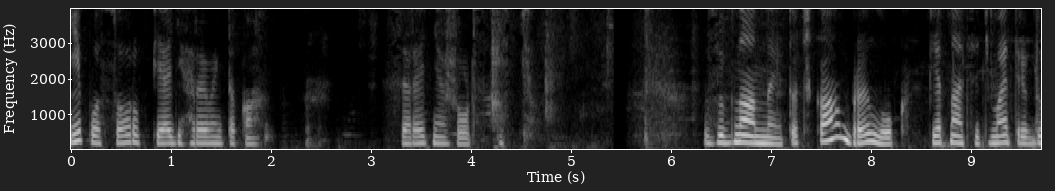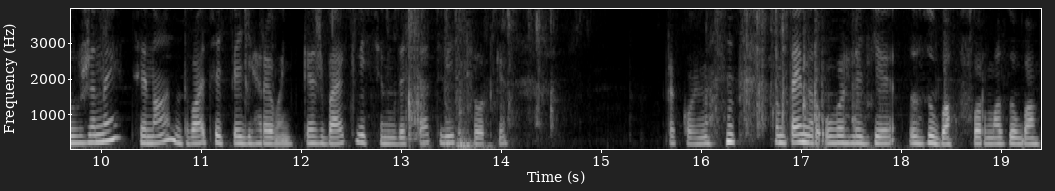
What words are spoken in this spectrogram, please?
І по 45 гривень така середня жорсткість. Зубна ниточка, брелок. 15 метрів довжини, ціна 25 гривень. Кешбек 80%. Прикольно. Контейнер у вигляді зуба, форма зуба.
